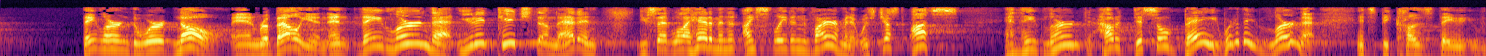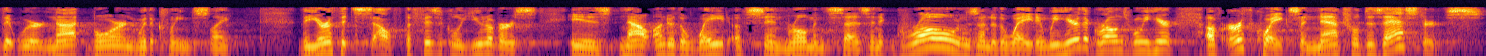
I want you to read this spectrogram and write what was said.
They learned the word no and rebellion, and they learned that. You didn't teach them that, and you said, well, I had them in an isolated environment. It was just us. And they learned how to disobey. Where do they learn that? It's because they, that we're not born with a clean slate. The earth itself, the physical universe, is now under the weight of sin, Romans says, and it groans under the weight. And we hear the groans when we hear of earthquakes and natural disasters.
